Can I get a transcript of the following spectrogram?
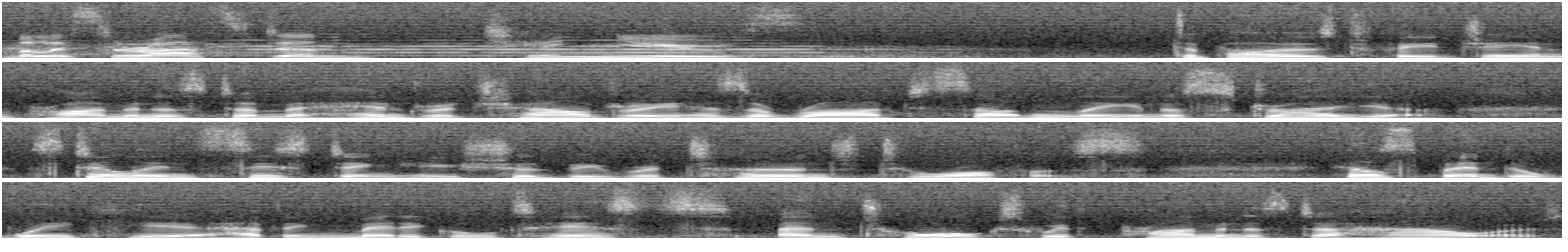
Melissa Aston, 10 News. Deposed Fijian Prime Minister Mahendra Chaudhry has arrived suddenly in Australia, still insisting he should be returned to office. He'll spend a week here having medical tests and talks with Prime Minister Howard.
